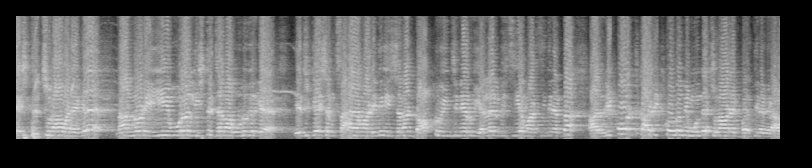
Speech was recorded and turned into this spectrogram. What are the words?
ನೆಕ್ಸ್ಟ್ ಚುನಾವಣೆಗೆ ನಾನು ನೋಡಿ ಈ ಊರಲ್ಲಿ ಇಷ್ಟು ಜನ ಹುಡುಗರಿಗೆ ಎಜುಕೇಶನ್ ಸಹಾಯ ಮಾಡಿದೀನಿ ಇಷ್ಟು ಜನ doctor engineer L L B C A ಮಾಡಿಸಿದೀನಿ ಅಂತ ಆ ರಿಪೋರ್ಟ್ ಕಾರ್ಡ್ ಇಟ್ಕೊಂಡು ನಿಮ್ ಮುಂದೆ ಚುನಾವಣೆಗೆ ಬರ್ತೀನಿ ವಿನಃ.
